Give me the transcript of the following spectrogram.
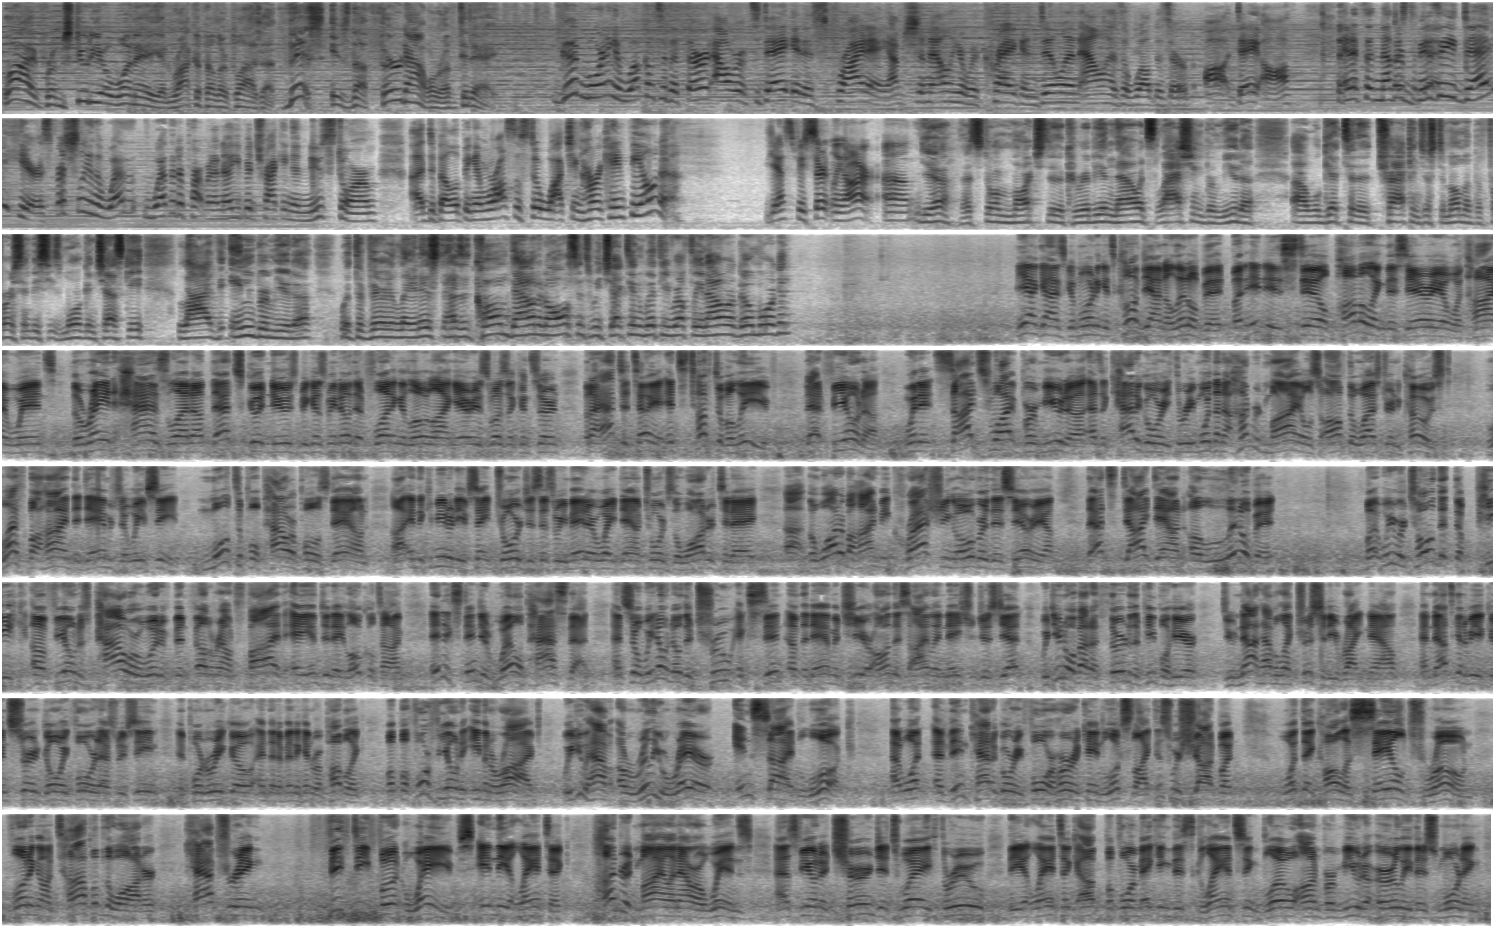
Live from Studio 1A in Rockefeller Plaza, this is the third hour of today. Good morning and welcome to the third hour of today. It is Friday. I'm Sheinelle here with Craig and Dylan. Al has a well deserved uh, day off. And it's another busy day. day. here, especially in the weather, weather, department. I know you've been tracking a new storm uh, developing, and we're also still watching Hurricane Fiona. Yes, we certainly are. Um, yeah, that storm marched through the Caribbean. Now it's lashing Bermuda. Uh, we'll get to the track in just a moment. But first, NBC's Morgan Chesky live in Bermuda with the very latest. Has it calmed down at all since we checked in with you roughly an hour ago, Morgan? Yeah, guys, good morning. It's calmed down a little bit, but it is still pummeling this area with high winds. The rain has let up. That's good news because we know that flooding in low lying areas was a concern. But I have to tell you, it's tough to believe that Fiona, when it sideswiped Bermuda as a category three, more than 100 miles off the western coast, left behind the damage that we've seen. Multiple power poles down uh, in the community of St. George's as we made our way down towards the water today. Uh, the water behind me crashing over this area, that's died down a little bit. But we were told that the peak of Fiona's power would have been felt around 5 a.m. today, local time. It extended well past that. And so we don't know the true extent of the damage here on this island nation just yet. We do know about a third of the people here do not have electricity right now. And that's going to be a concern going forward, as we've seen in Puerto Rico and the Dominican Republic. But before Fiona even arrived, we do have a really rare inside look at what a then Category 4 hurricane looks like. This was shot, but what they call a Saildrone floating on top of the water, capturing 50 foot waves in the Atlantic, 100 mile an hour winds as Fiona churned its way through the Atlantic up before making this glancing blow on Bermuda early this morning.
